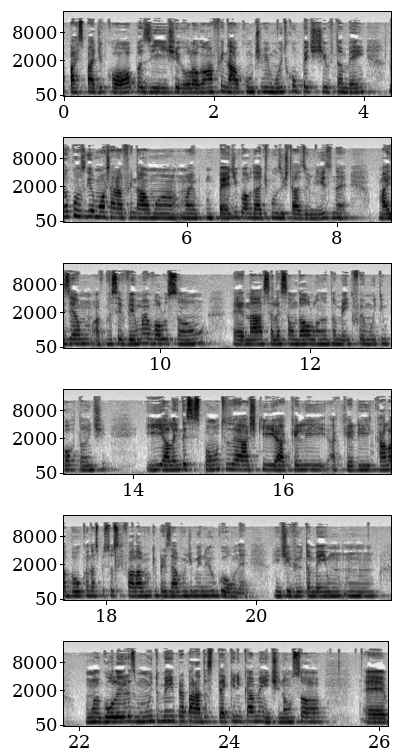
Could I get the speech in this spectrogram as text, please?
a participar de Copas e chegou logo a uma final com um time muito competitivo também. Não conseguiu mostrar na final uma, uma um pé de igualdade com os Estados Unidos, né? Mas é um, você vê uma evolução é, na seleção da Holanda também, que foi muito importante. E além desses pontos, eu acho que aquele, aquele cala-boca nas pessoas que falavam que precisavam diminuir o gol, né? A gente viu também um, um, uma goleiras muito bem preparadas tecnicamente, não só é,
